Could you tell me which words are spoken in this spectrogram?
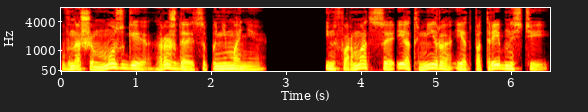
в нашем мозге рождается понимание. Информация и от мира, и от потребностей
